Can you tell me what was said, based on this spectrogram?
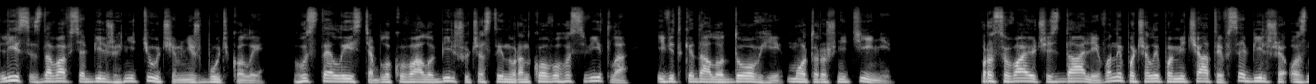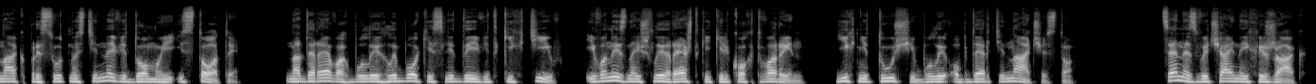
Ліс здавався більш гнітючим, ніж будь-коли. Густе листя блокувало більшу частину ранкового світла і відкидало довгі, моторошні тіні. Просуваючись далі, вони почали помічати все більше ознак присутності невідомої істоти. На деревах були глибокі сліди від кігтів, і вони знайшли рештки кількох тварин, їхні туші були обдерті начисто. Це незвичайний хижак,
